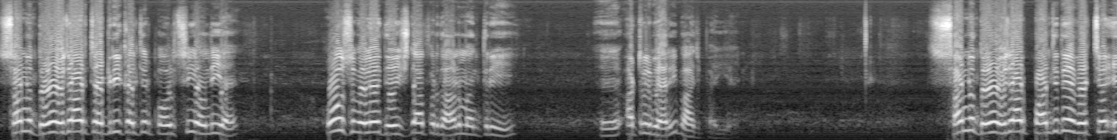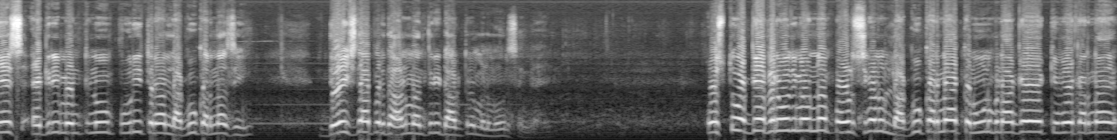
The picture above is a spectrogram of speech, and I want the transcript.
ਸਨ 2000 ਚ ਐਗਰੀਕਲਚਰ ਪਾਲਿਸੀ ਆਉਂਦੀ ਹੈ, ਉਸ ਵੇਲੇ ਦੇਸ਼ ਦਾ ਪ੍ਰਧਾਨ ਮੰਤਰੀ ਅਟਲ ਬਿਹਾਰੀ ਵਾਜਪਾਈ ਹੈ। ਸਨ 2005 ਦੇ ਵਿੱਚ ਇਸ ਐਗਰੀਮੈਂਟ ਨੂੰ ਪੂਰੀ ਤਰ੍ਹਾਂ ਲਾਗੂ ਕਰਨਾ ਸੀ, ਦੇਸ਼ ਦਾ ਪ੍ਰਧਾਨ ਮੰਤਰੀ ਡਾਕਟਰ ਮਨਮੋਹਨ ਸਿੰਘ ਹੈ। ਉਸ ਤੋਂ ਅੱਗੇ ਫਿਰ ਉਹਦੀਆਂ ਉਹਨਾਂ ਪਾਲਿਸੀਆਂ ਨੂੰ ਲਾਗੂ ਕਰਨਾ, ਕਾਨੂੰਨ ਬਣਾ ਕੇ ਕਿਵੇਂ ਕਰਨਾ ਹੈ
